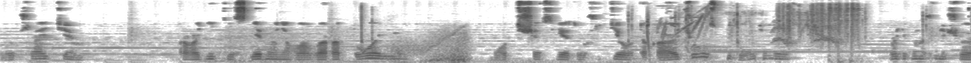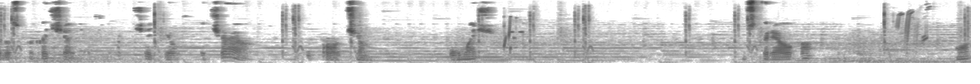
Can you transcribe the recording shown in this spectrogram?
улучшайте проводите исследования в лаборатории. Вот сейчас я это уже делаю. Такая а что успеть вроде бы вроде бы нужно еще раз прокачать. Прокачать я уже качаю. Прочим помощь. Ускорялка. Вот.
